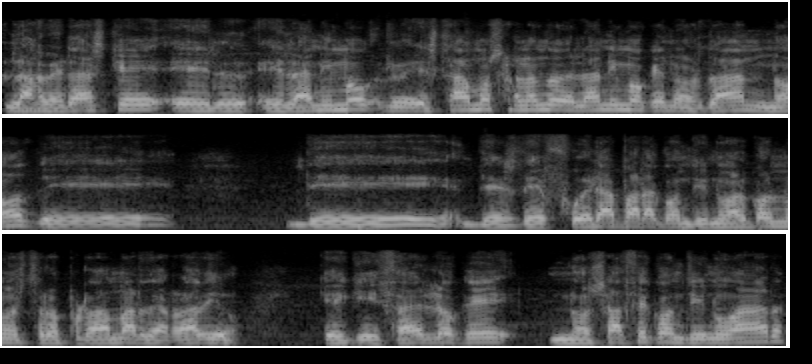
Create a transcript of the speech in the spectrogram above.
la verdad es que el, el ánimo, estábamos hablando del ánimo que nos dan, ¿no? De, de- desde fuera para continuar con nuestros programas de radio, que quizás es lo que nos hace continuar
